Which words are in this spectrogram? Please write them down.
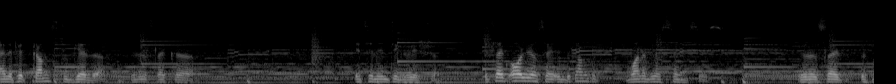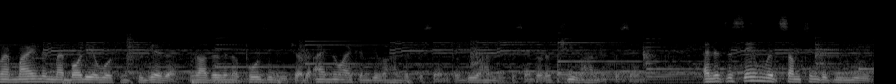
and if it comes together, you know, it's like a, it's an integration. It's like all your senses, it becomes one of your senses. You know, it's like if my mind and my body are working together rather than opposing each other, I know I can give 100% or do 100% or achieve 100%. And it's the same with something that you use,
